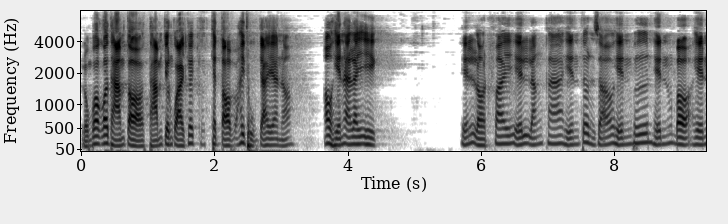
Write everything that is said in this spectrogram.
หลวงพ่อก็ถามต่อถามจนกว่าจะตอบให้ถูกใจอะเนาะ เอาเห็นอะไรอีก เห็นหลอดไฟ เห็นหลังคา เห็นต้นเสา เห็นพื้น เห็นเบาะ เห็น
